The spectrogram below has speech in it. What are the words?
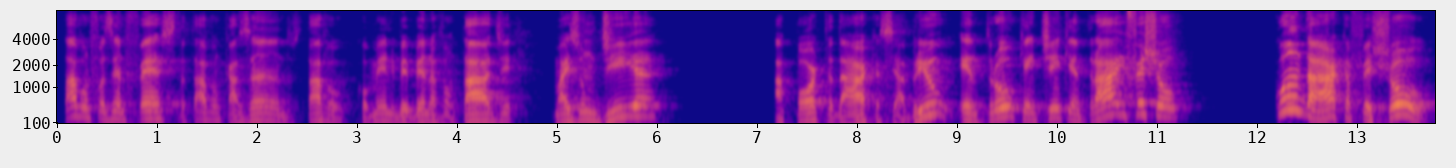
Estavam fazendo festa, estavam casando, estavam comendo e bebendo à vontade. Mas um dia a porta da arca se abriu, entrou quem tinha que entrar e fechou. Quando a arca fechou,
